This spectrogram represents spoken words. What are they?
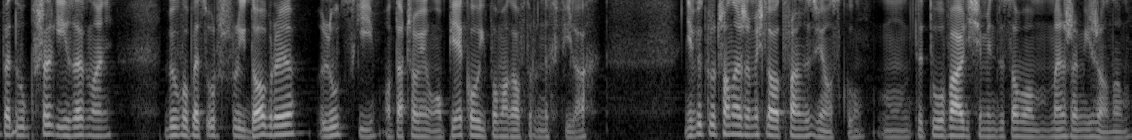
Według wszelkich zeznań był wobec Urszuli dobry, ludzki, otaczał ją opieką i pomagał w trudnych chwilach. Niewykluczone, że myślał o trwałym związku. Mm, tytułowali się między sobą mężem i żoną.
